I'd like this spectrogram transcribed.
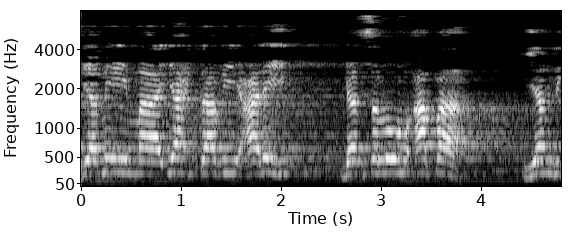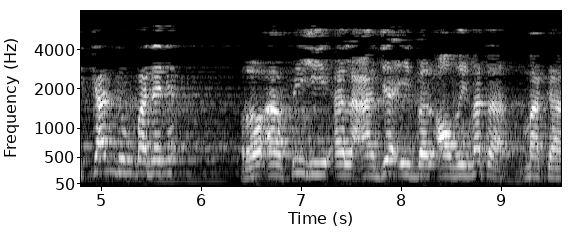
jami'i ma yahtawi alaihi. Dan seluruh apa yang dikandung padanya ra'a fihi al-ajaib al-azimata maka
